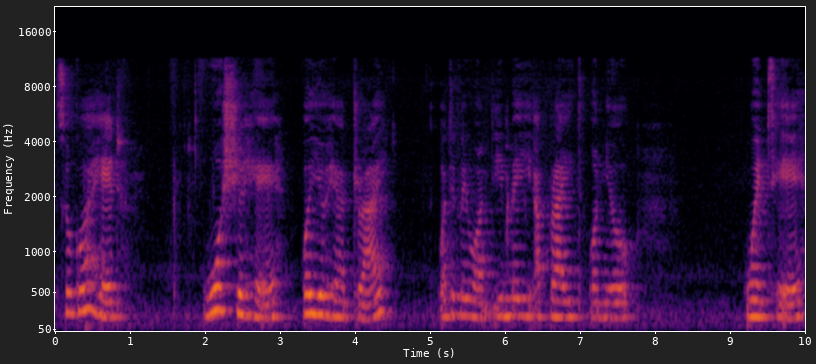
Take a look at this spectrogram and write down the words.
So go ahead wash your hair or your hair dry. Whatever you want. You may apply it on your wet hair.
